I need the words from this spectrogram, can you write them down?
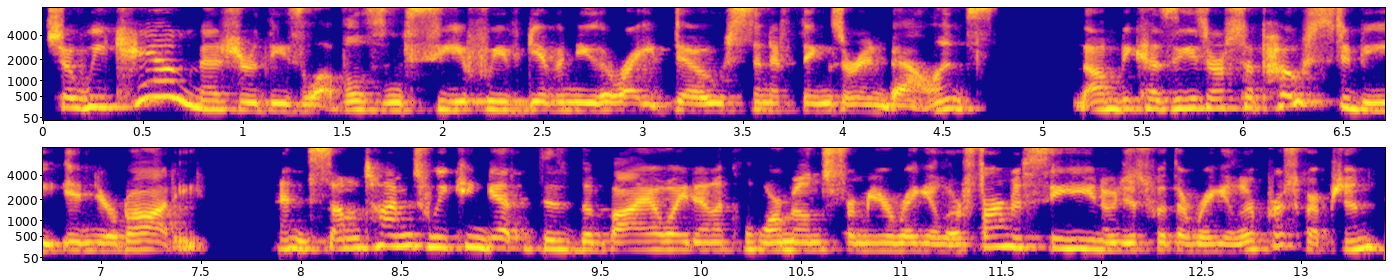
So we can measure these levels and see if we've given you the right dose and if things are in balance, um, because these are supposed to be in your body. And sometimes we can get the, the, bioidentical hormones from your regular pharmacy, you know, just with a regular prescription.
